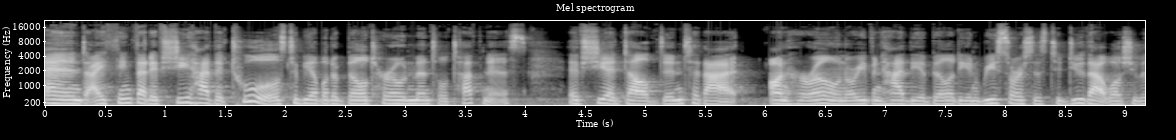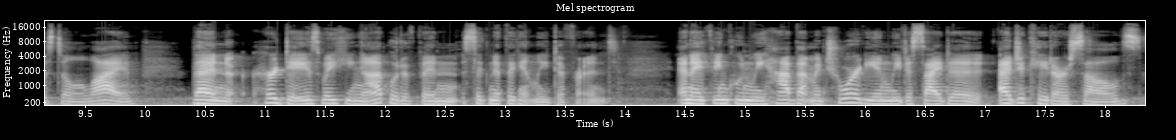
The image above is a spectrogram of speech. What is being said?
And I think that if she had the tools to be able to build her own mental toughness, if she had delved into that on her own, or even had the ability and resources to do that while she was still alive, then her days waking up would have been significantly different. And I think when we have that maturity and we decide to educate ourselves,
